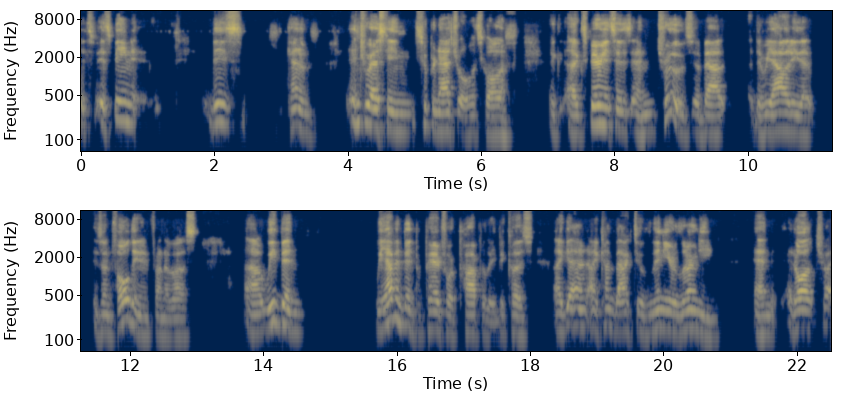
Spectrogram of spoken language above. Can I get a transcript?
it's it's been these kind of interesting supernatural, let's call them, experiences and truths about the reality that is unfolding in front of us, uh, we've been we haven't been prepared for it properly because again I come back to linear learning and it all try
